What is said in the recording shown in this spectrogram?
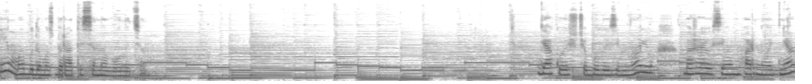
і ми будемо збиратися на вулицю. Дякую, що були зі мною. Бажаю всім вам гарного дня.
